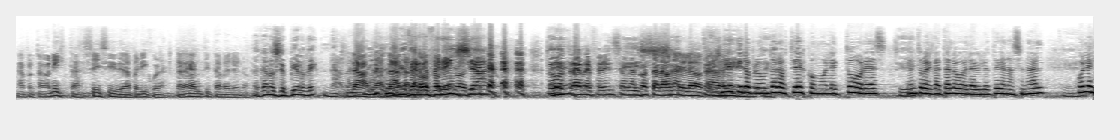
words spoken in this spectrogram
la, protagonista, sí, sí, de la película, la gran Tita Merelo. Acá no se pierde nada. Nada, nada. Esta referencia. Todo, ¿eh? trae referencia una cosa a la otra y la otra. Yo les quiero preguntar a ustedes como lectores, dentro del catálogo de la Biblioteca Nacional, ¿cuáles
